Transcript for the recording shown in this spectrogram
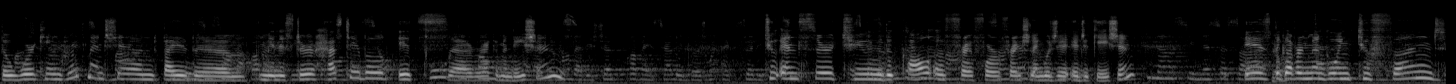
The working group mentioned by the minister has tabled its uh, recommendations to answer to the call of, for French language education. Is the government going to fund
